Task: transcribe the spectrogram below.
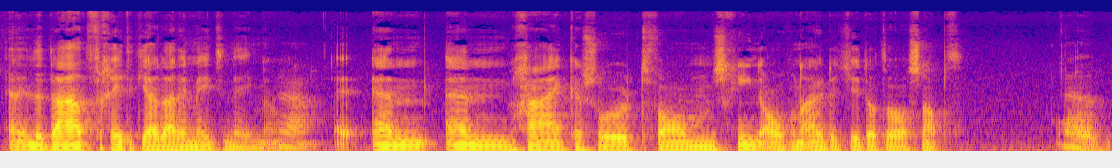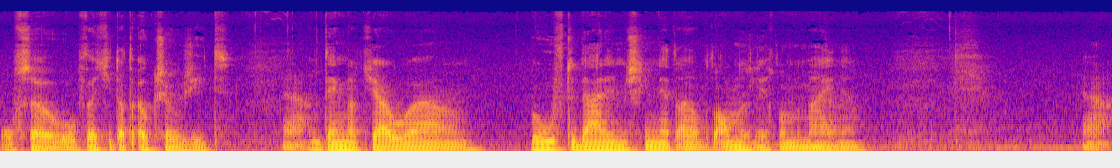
En inderdaad vergeet ik jou daarin mee te nemen. ja, En, en ga ik een soort van misschien al vanuit dat je dat wel snapt. Ja. Al, of zo, of dat je dat ook zo ziet. ja. Ik denk dat jouw eh, behoefte daarin misschien net al wat anders ligt dan de mijne. Ja,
